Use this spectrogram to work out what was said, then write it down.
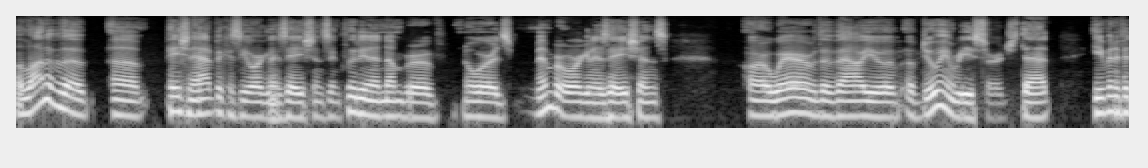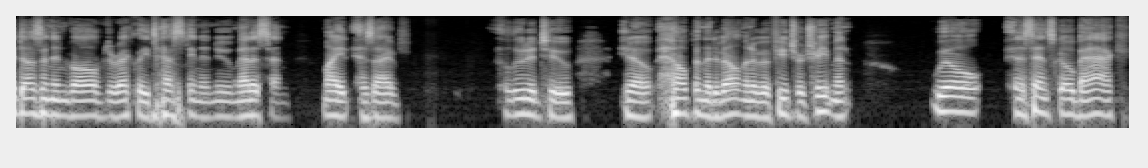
a lot of the uh, patient advocacy organizations, including a number of NORD's member organizations, are aware of the value of, of doing research that even if it doesn't involve directly testing a new medicine might as i've alluded to you know help in the development of a future treatment will in a sense go back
